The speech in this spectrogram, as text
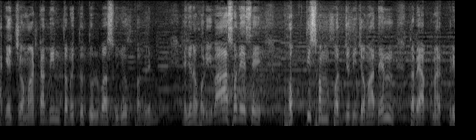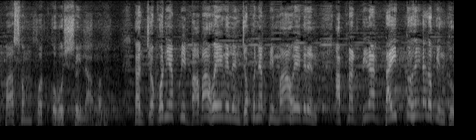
আগে জমাটা দিন, তবে তো তুলবার সুযোগ পাবেন। এই জন্য হরিবাসরে এসে ভক্তি সম্পদ যদি জমা দেন, তবে আপনার কৃপা সম্পদ অবশ্যই লাভ হবে। কারণ যখনই আপনি বাবা হয়ে গেলেন, যখনই আপনি মা হয়ে গেলেন, আপনার বিরাট দায়িত্ব হয়ে গেল কিন্তু।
